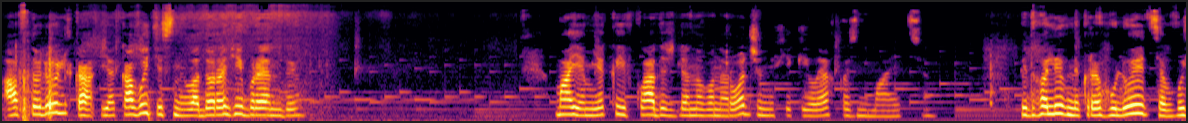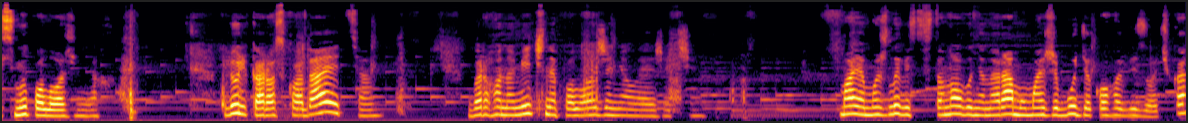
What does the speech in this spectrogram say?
автолюлька, яка витіснила дорогі бренди. Має м'який вкладиш для новонароджених, який легко знімається. Підголівник регулюється в восьми положеннях. Люлька розкладається в ергономічне положення лежачи. Має можливість встановлення на раму майже будь-якого візочка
